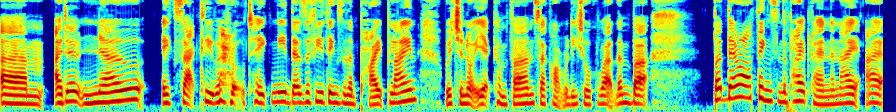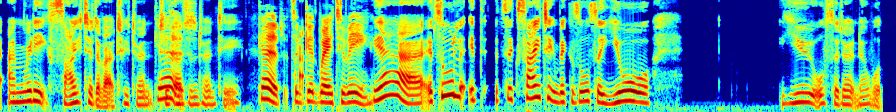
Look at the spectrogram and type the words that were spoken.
Um, I don't know exactly where it'll take me. There's a few things in the pipeline which are not yet confirmed, so I can't really talk about them. But but there are things in the pipeline, and I, I I'm really excited about 2020. Good. 2020. Good. It's a good way to be. Yeah, it's all it, it's exciting because also you're you also don't know what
